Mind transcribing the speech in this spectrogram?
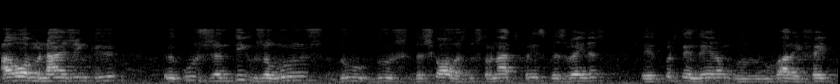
à homenagem que eh, os antigos alunos do, dos, das escolas do Estornato Príncipe das Beiras eh, pretenderam levar a efeito,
